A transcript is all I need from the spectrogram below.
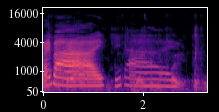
บายบาย บ๊ายบาย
